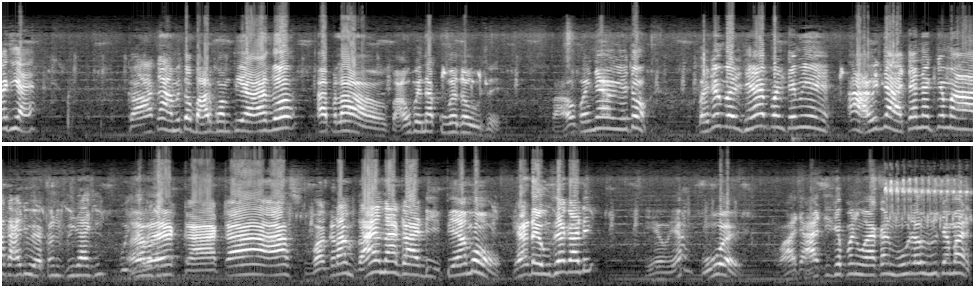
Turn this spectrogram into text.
ક્યાંથી આયા. કાકા અમે તો બાર ગામથી આવ્યા છો. આ પેલા ભાઉભાઈના કુવા જવું છે. ભાવ ભાઈ ના એ તો બરોબર છે પણ તમે આ આવી રીતના અચાનક કેમ આ ગાડી વેકણ ઊભી રાખી અરે કાકા આ વગડામ જાય ના ગાડી. તેમો હેડ એવું છે ગાડી? એવું એમ? હોય. વાત સાચી છે પણ વાકણ હું રહું છું તમારે.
